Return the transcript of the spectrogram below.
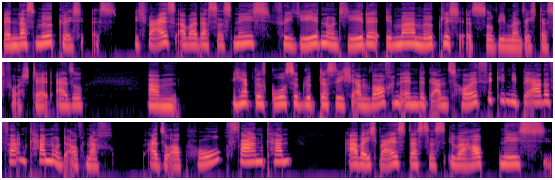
wenn das möglich ist. Ich weiß aber, dass das nicht für jeden und jede immer möglich ist, so wie man sich das vorstellt. Also ähm, ich habe das große Glück, dass ich am Wochenende ganz häufig in die Berge fahren kann und auch nach, also auch hoch fahren kann. Aber ich weiß, dass das überhaupt nicht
